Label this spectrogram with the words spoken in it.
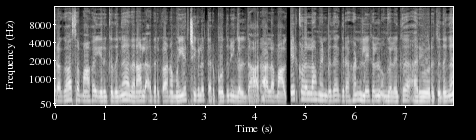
பிரகாசமாக இருக்குதுங்க. அதனால் அதற்கான முயற்சிகளை தற்போது நீங்கள் தாராளமாக மேற்கொள்ளலாம் என்பதை கிரக நிலைகள் உங்களுக்கு அறிவுறுத்துதுங்க.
